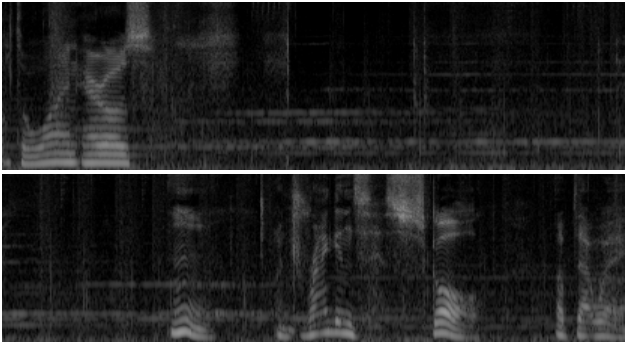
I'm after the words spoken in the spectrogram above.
Alto wine arrows. Hmm. A dragon's skull up that way.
